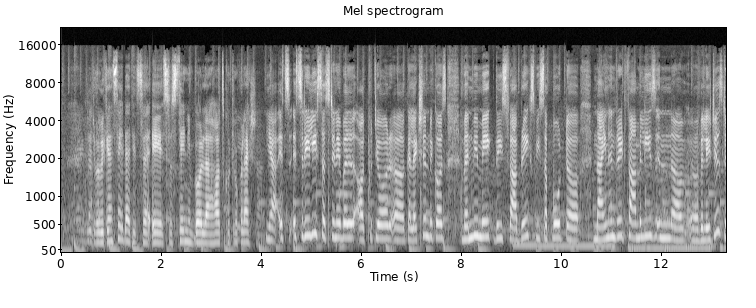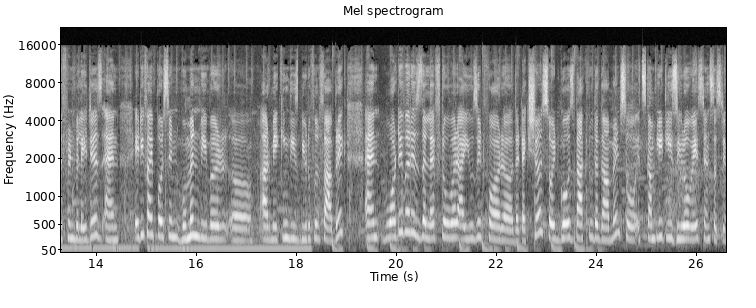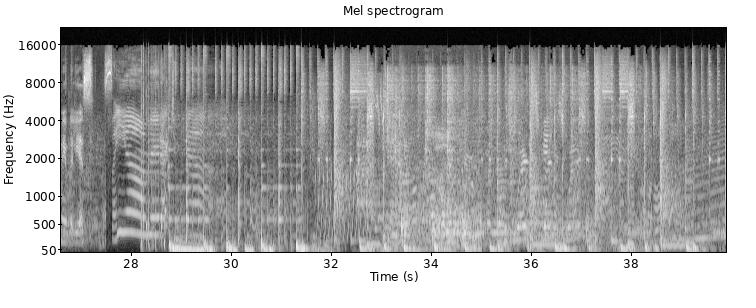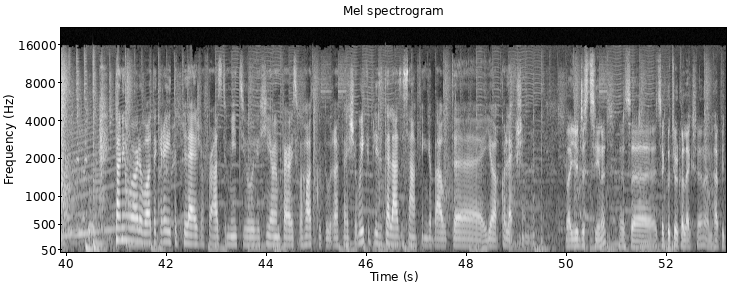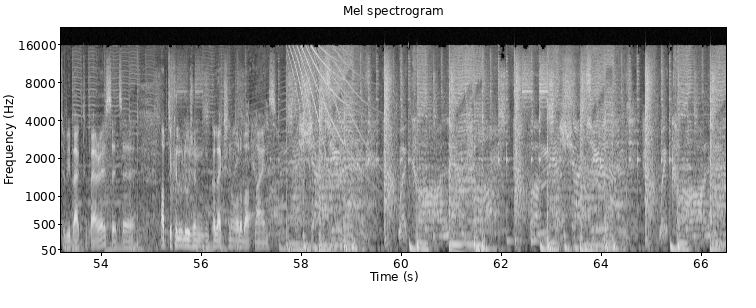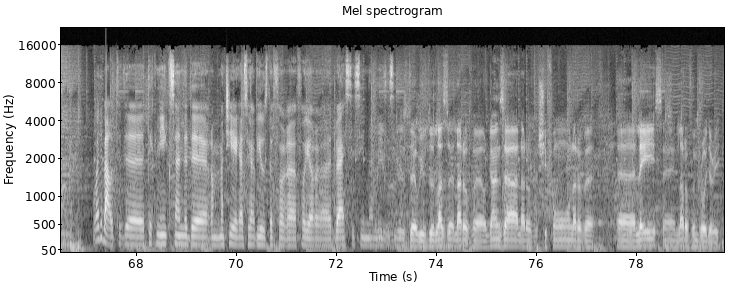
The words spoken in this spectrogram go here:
Beautiful. We can say that it's a, a sustainable uh, haute couture collection. Yeah, it's it's really sustainable haute couture uh, collection because when we make these fabrics, we support uh, 900 families in uh, uh, villages, different villages, and 85% women weaver uh, are making these beautiful fabric. And whatever is the leftover, I use it for uh, the texture, so it goes back to the garment. So it's completely zero waste and sustainable. Yes. Tony Ward, what a great pleasure for us to meet you here in Paris for Haute Couture Fashion Week. Please tell us something about uh, your collection. Well, you just seen it. It's a it's a couture collection. I'm happy to be back to Paris. It's a optical illusion collection all about lines. What about the techniques and the materials you have used for uh, for your uh, dresses in uh, this We've used uh, we've done a lot of uh, organza, a lot of chiffon, a lot of uh, uh, lace, and a lot of embroidery.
